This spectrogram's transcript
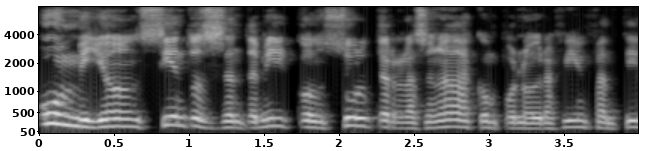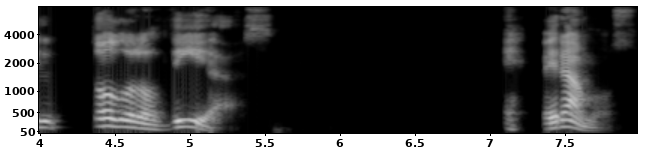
1.160.000 consultas relacionadas con pornografía infantil todos los días. Esperamos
